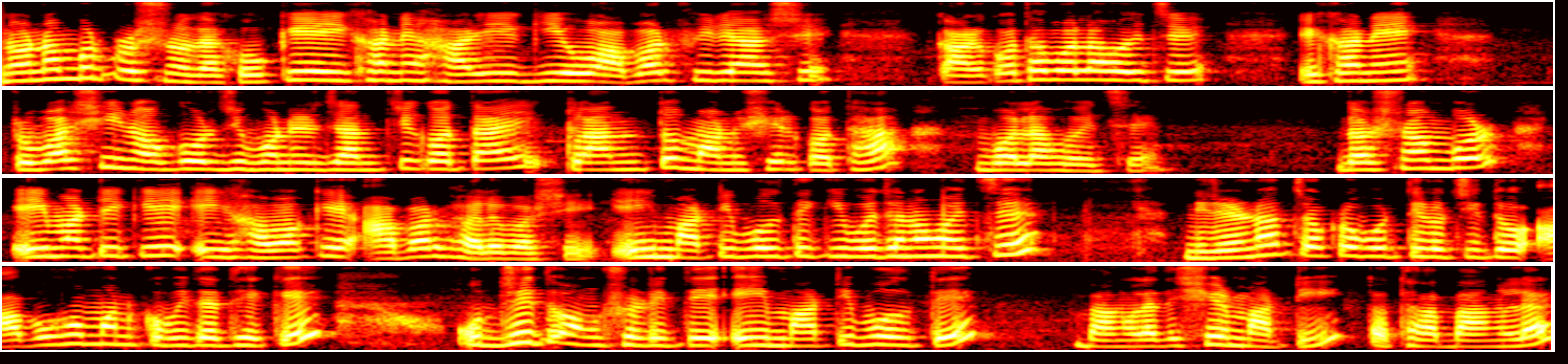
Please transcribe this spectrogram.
ন নম্বর প্রশ্ন, দেখো, কে এইখানে হারিয়ে গিয়েও আবার ফিরে আসে? কার কথা বলা হয়েছে? এখানে প্রবাসী নগর জীবনের যান্ত্রিকতায় ক্লান্ত মানুষের কথা বলা হয়েছে। দশ নম্বর, এই মাটিকে, এই হাওয়াকে আবার ভালোবাসে। এই মাটি বলতে কি বোঝানো হয়েছে? নীরেন্দ্রনাথ চক্রবর্তী রচিত আবহমান কবিতা থেকে উদ্ধৃত অংশটিতে এই মাটি বলতে বাংলাদেশের মাটি তথা বাংলার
